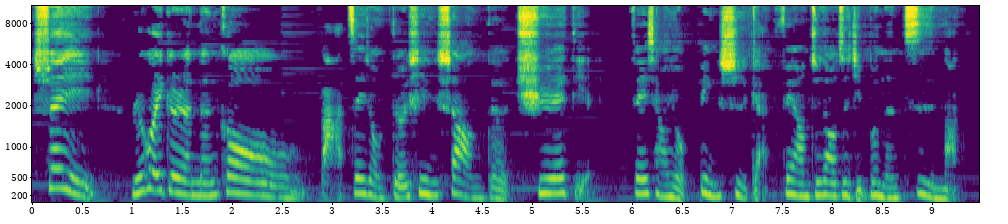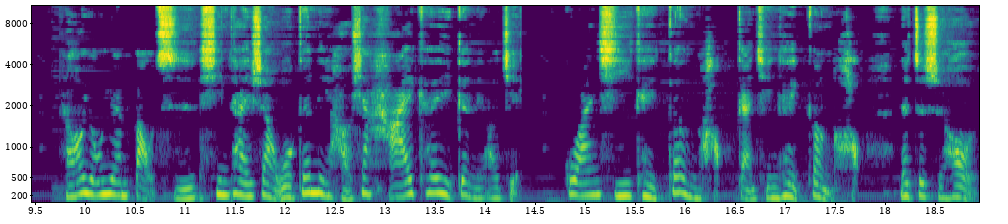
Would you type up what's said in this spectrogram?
所以，如果一个人能够把这种德性上的缺点，非常有病视感，非常知道自己不能自满，然后永远保持心态上，我跟你好像还可以更了解，关系可以更好，感情可以更好。那这时候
